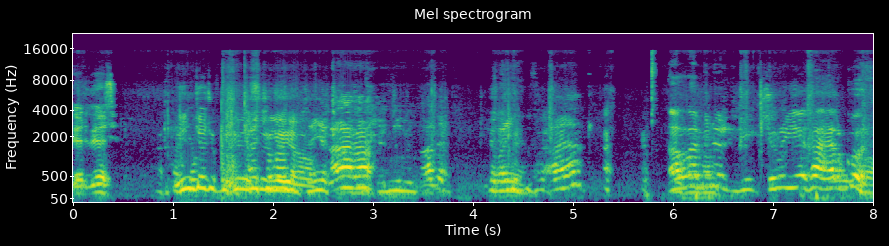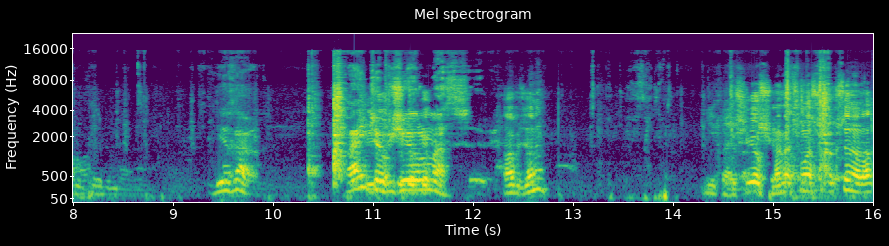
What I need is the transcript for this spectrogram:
Ver ver. İncecik bir şey ısırıyor ya. Hadi. Ha? Allah bilir şunu yıka Erkut. Yıka. Kayınca bir şey olmaz. Tabii canım. Bir şey yok. Mehmet şuna sürsene lan.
